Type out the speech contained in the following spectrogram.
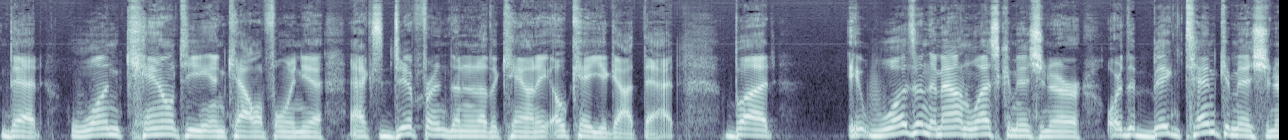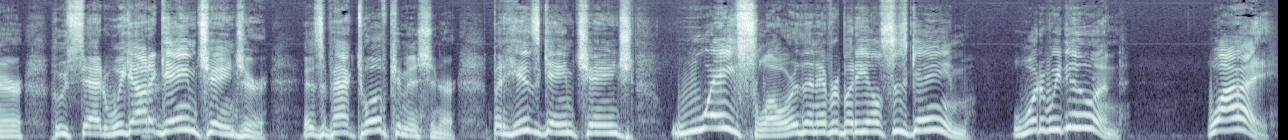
that one county in California acts different than another county, okay, you got that. But it wasn't the Mountain West commissioner or the Big Ten commissioner who said, We got a game changer. It was the Pac 12 commissioner. But his game changed way slower than everybody else's game. What are we doing? Why?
